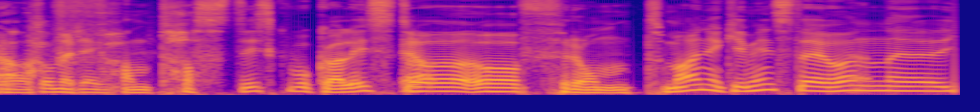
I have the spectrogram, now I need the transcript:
og sånne ting. fantastisk vokalist og, og frontmann, ikke minst. Det er jo en eh,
